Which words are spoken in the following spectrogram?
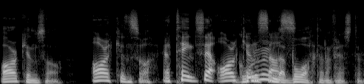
Arkansas. Arkansas. Jag tänkte säga Går det med de där Arkansas. båtarna förresten?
